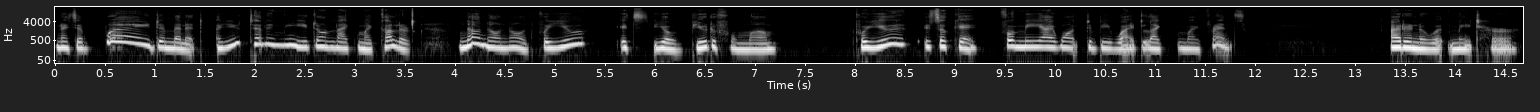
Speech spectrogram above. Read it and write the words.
And I said, wait a minute, are you telling me you don't like my color? No, no, no. For you, it's, you're beautiful, mom. For you, it's okay. For me, I want to be white like my friends. I don't know what made her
